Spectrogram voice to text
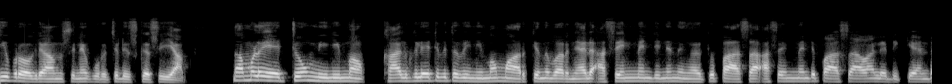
ജി പ്രോഗ്രാംസിനെ കുറിച്ച് ഡിസ്കസ് ചെയ്യാം. നമ്മൾ ഏറ്റവും minimum calculate with minimum mark എന്ന് പറഞ്ഞാൽ അസൈൻമെന്റിന് നിങ്ങൾക്ക് പാസ് അസൈൻമെന്റ് പാസ്സാവാൻ ലഭിക്കേണ്ട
